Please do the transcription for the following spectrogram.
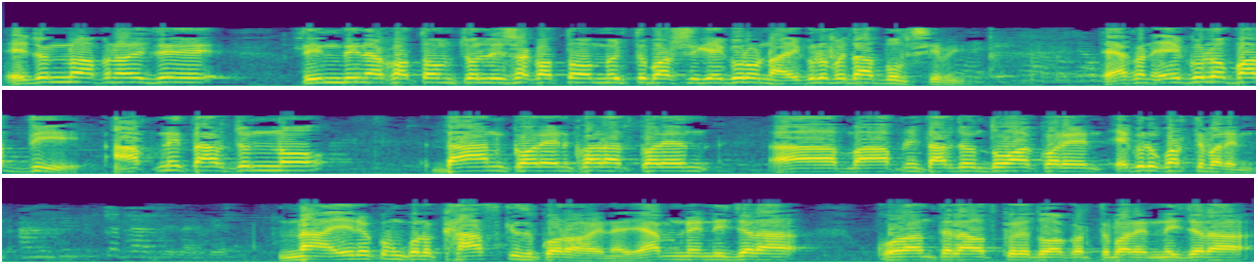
এই জন্য আপনার যে তিন দিনা খতম, চল্লিশা খতম, মৃত্যুবার্ষিকী, এগুলো না, এগুলো বেদাত বলছি আমি। এখন এগুলো বাদ দিয়ে আপনি তার জন্য দান করেন খরাত করেন বা আপনি তার জন্য দোয়া করেন, এগুলো করতে পারেন। না, এরকম কোনো খাস কিছু করা হয় না। এমনি নিজেরা কোরআন তেলাওয়াত করে দোয়া করতে পারেন, নিজেরা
